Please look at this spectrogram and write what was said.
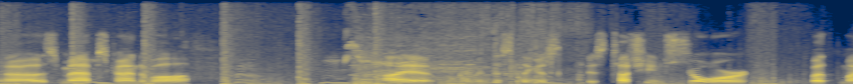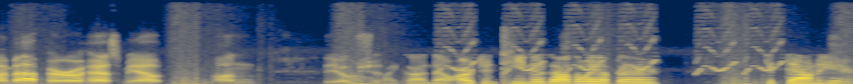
Uh, this map's kind of off. I, uh, I mean, this thing is is touching shore, but my map arrow has me out on the Oh ocean. my god, now Argentoni's all the way up there? Get down here.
